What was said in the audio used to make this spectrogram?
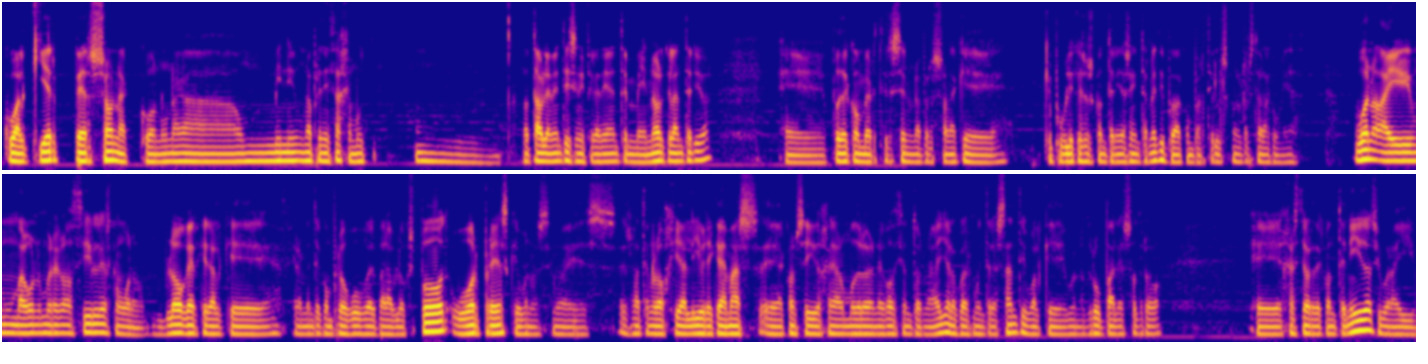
cualquier persona con una, un, mini- un aprendizaje muy, notablemente y significativamente menor que el anterior, eh, puede convertirse en una persona que, que publique sus contenidos en Internet y pueda compartirlos con el resto de la comunidad. Bueno, hay un- algunos muy reconocibles, como bueno, Blogger, que era el que finalmente compró Google para Blogspot, WordPress, que bueno, es una tecnología libre que además eh, ha conseguido generar un modelo de negocio en torno a ella, lo cual es muy interesante, igual que bueno, Drupal es otro eh, gestor de contenidos, y bueno, hay,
